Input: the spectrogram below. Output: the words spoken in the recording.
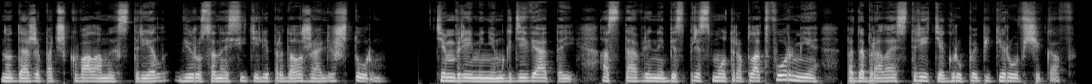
но даже под шквалом их стрел вирусоносители продолжали штурм. Тем временем к девятой, оставленной без присмотра платформе, подобралась третья группа пикировщиков.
